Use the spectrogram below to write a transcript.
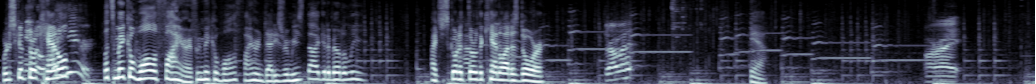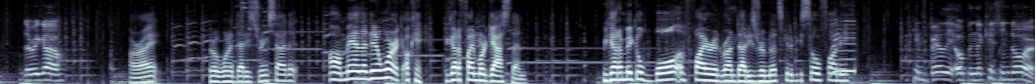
We're just gonna throw a candle. Right. Let's make a wall of fire. If we make a wall of fire in Daddy's room, he's not gonna be able to leave. All right, just go to Have throw the the candle at his door. Throw it. Yeah. All right. There we go. All right. Throw one of Daddy's drinks at it. Oh man, that didn't work. Okay, we gotta find more gas then. We gotta make a wall of fire and run Daddy's room. That's gonna be so funny. I can barely open the kitchen door.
